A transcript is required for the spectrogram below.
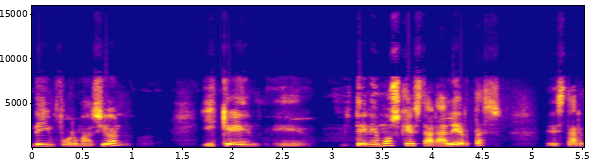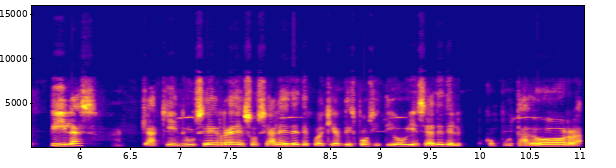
de información y que eh, tenemos que estar alertas estar pilas a quien use redes sociales desde cualquier dispositivo, bien sea desde el computador,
